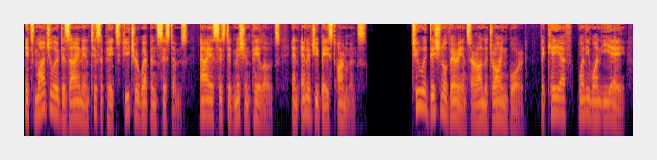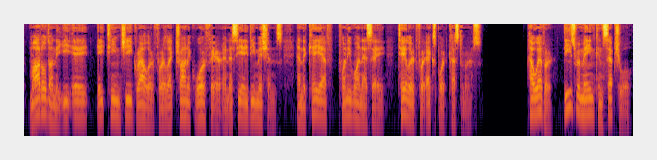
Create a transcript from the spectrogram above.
Its modular design anticipates future weapon systems, AI-assisted mission payloads, and energy-based armaments. Two additional variants are on the drawing board, the KF-21EA, modeled on the EA-18G Growler for electronic warfare and SEAD missions, and the KF-21SA, tailored for export customers. However, these remain conceptual,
